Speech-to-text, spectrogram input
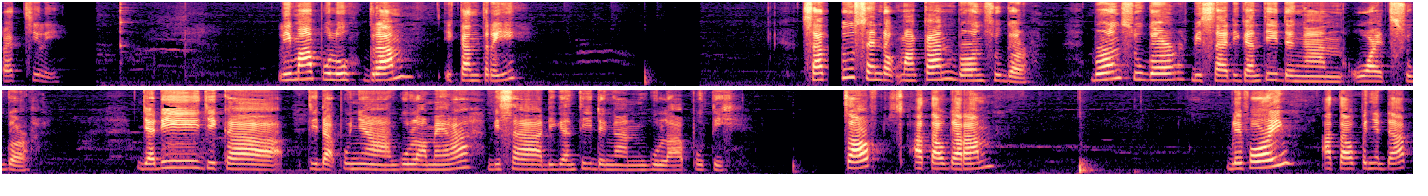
red chili. 50 gram ikan teri. 1 sendok makan brown sugar brown sugar bisa diganti dengan white sugar. Jadi jika tidak punya gula merah bisa diganti dengan gula putih. Salt atau garam, flavoring atau penyedap.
